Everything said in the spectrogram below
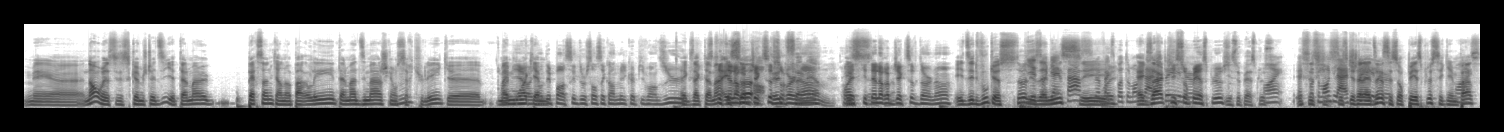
Mais euh, non, mais c'est comme je te dis, il y a tellement de personnes qui en ont parlé, tellement d'images qui ont Mhm. circulé que même moi qui ils ont dépassé 250 000 copies vendues. Exactement. Ce qui Et, était leur ça- objectif sur une un an. semaine. Ouais, Et ce qui était leur objectif d'un an. et dites-vous que ça, il les amis, c'est. Ouais. c'est pas tout le monde qui l'a Exact. Puis sur. PS Plus. Il est sur PS Plus. Ouais. Et c'est l'a ce que j'allais dire, c'est sur PS Plus, c'est Game Ouais. Pass.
